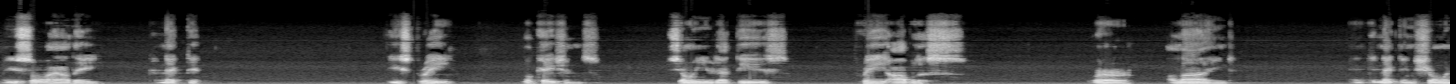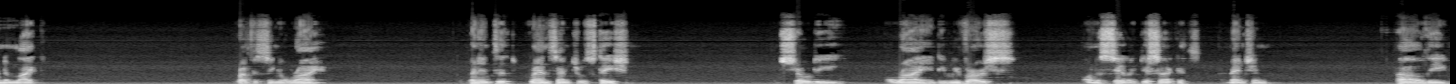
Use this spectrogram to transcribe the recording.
You saw how they connected these three locations, showing you that these three obelisks were aligned and connecting, showing them like referencing Orion. Went into Grand Central Station and showed the Orion, the reverse on the ceiling, just like I mentioned how the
